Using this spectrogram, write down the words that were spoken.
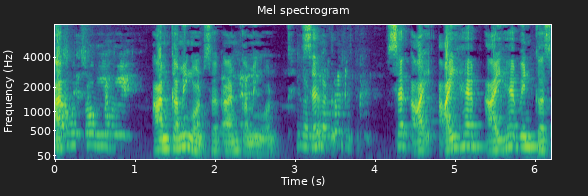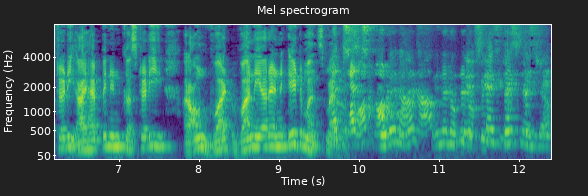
I'm, a I'm coming on, sir. I'm coming on, sir. Sir, I, I have I have in custody. I have been in custody around what one year and eight months, my That's lords. not good enough in an offense like this nature.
